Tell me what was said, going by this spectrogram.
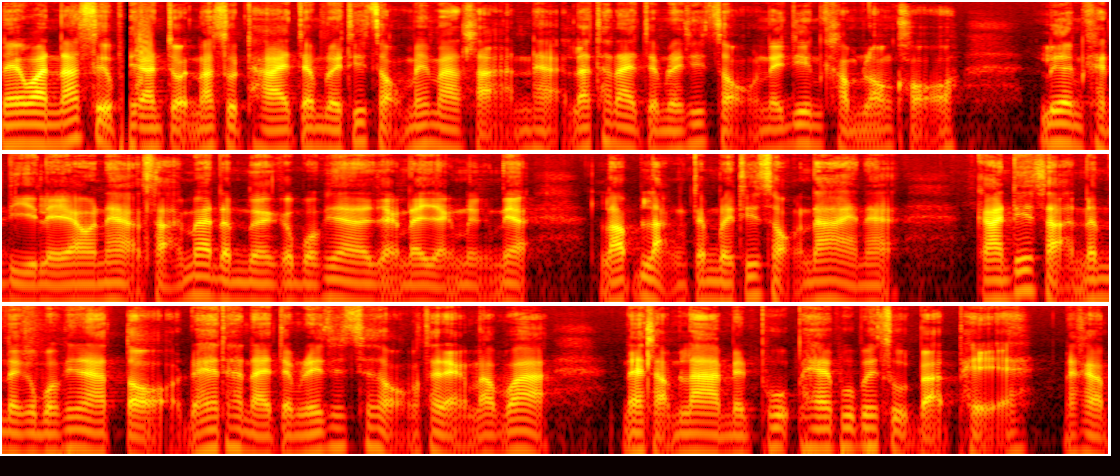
ในวันนัดสืบพยานโจทนัดสุดท้ายจำเลยที่ 2 ไม่มาศาลนะฮะและทนายจำเลยที่2เนี่ยยื่นคำร้องขอเลื่อนคดีแล้วนะฮะสามารถดำเนินกระบวนพิจารณาอย่างใดอย่างหนึ่งเนี่ยรับหลังจำเลยที่ 2 ได้นะ การที่ศาลดำเนินกระบวนพิจารณาต่อโดยให้ทนายจำเลยที่2แถลงรับว่านายสำราญเป็นผู้แพทย์ผู้พิสูจน์บาดแผลนะครับ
